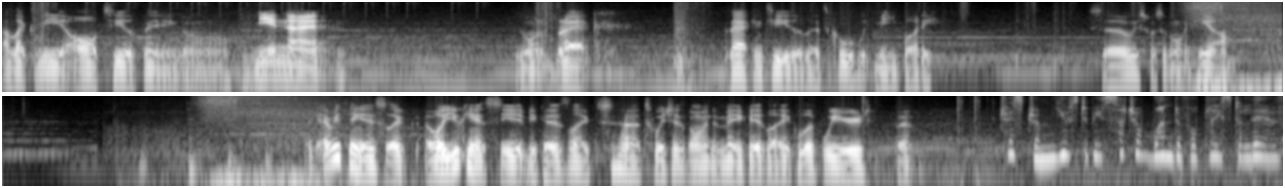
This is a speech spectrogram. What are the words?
I like me an all teal thing um, going midnight. You want a black, black and teal? That's cool with me, buddy. So we're supposed to go in here. Like everything is like, well, you can't see it because like Twitch is going to make it like look weird, but Tristram used to be such a wonderful place to live.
